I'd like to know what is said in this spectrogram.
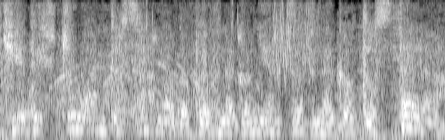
Kiedyś czułam to samo do pewnego nierdzewnego tostera.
